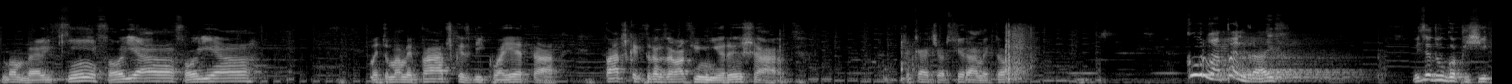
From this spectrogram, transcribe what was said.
Bąbelki, folia, folia. My tu mamy paczkę z Be Quieta. Paczkę, którą załatwił mi Ryszard. Czekajcie, otwieramy to. Kurwa, pendrive! Widzę długopisik,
